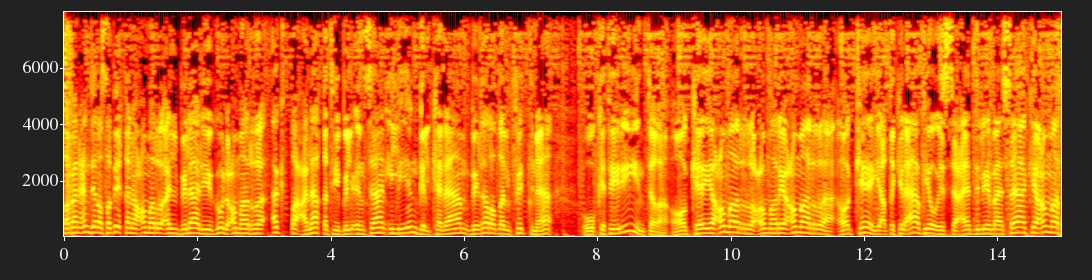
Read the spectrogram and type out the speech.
طبعا عندنا صديقنا عمر البلالي يقول عمر أقطع علاقتي بالإنسان اللي ينقل كلام بغرض الفتنة وكثيرين ترى. okay يا عمر عمر يا عمر. okay يعطيك العافية ويسعد لي مساك يا عمر.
